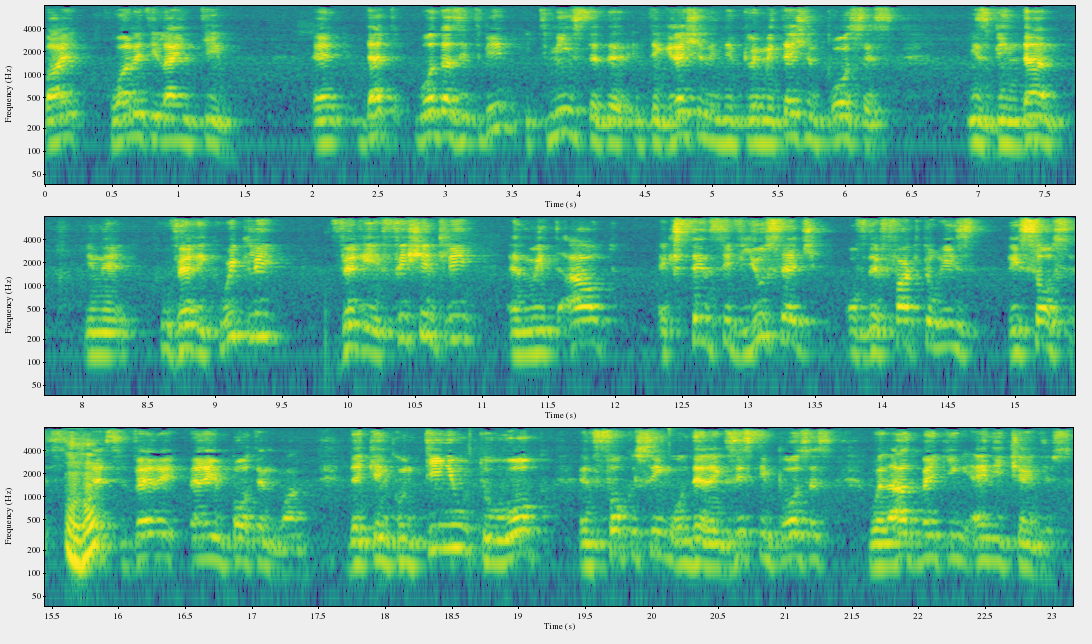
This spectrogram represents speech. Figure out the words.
by quality line team. And that, what does it mean? It means that the integration and implementation process is being done in a very quickly, very efficiently, and without extensive usage of the factory's resources. Mm-hmm. That's very, very important one. They can continue to work and focusing on their existing process without making any changes.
